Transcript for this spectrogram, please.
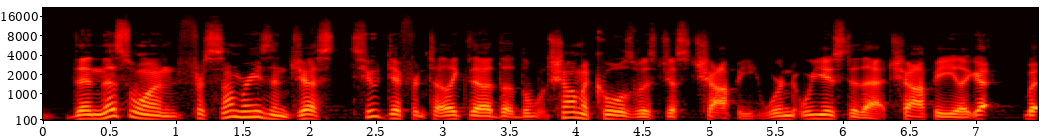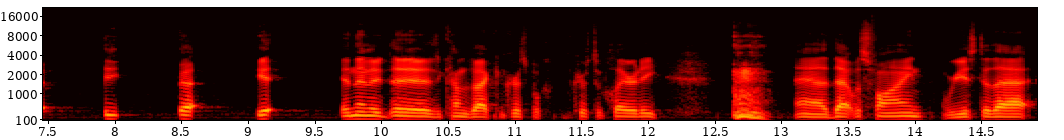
then this one for some reason just two different t- like the the, the Shawn McCool's was just choppy. We're we're used to that choppy like uh, but uh, uh, it, and then it, uh, it comes back in crystal crystal clarity. uh, that was fine. We're used to that.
